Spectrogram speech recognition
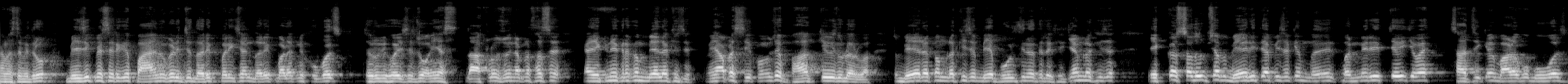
નમસ્તે મિત્રો. બેઝિક એટલે કે પાયાનું ગણિત જે દરેક પરીક્ષા દરેક બાળકને ખૂબ જ જરૂરી હોય છે. જો અહીંયા દાખલો જોઈને આપણે થશે કે એકની એક રકમ બે લખી છે. અહીંયા આપણે શીખવાનું છે ભાગ કેવી રીતે ઉડાડવા. તો બે રકમ લખી છે, બે ભૂલથી નથી લખી. કેમ લખી છે? એક જ સદરૂપ છે, આપણે બે રીતે આપી શકીએ. બંને રીત કેવી કહેવાય? સાચી કહેવાય. બાળકો બહુ જ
